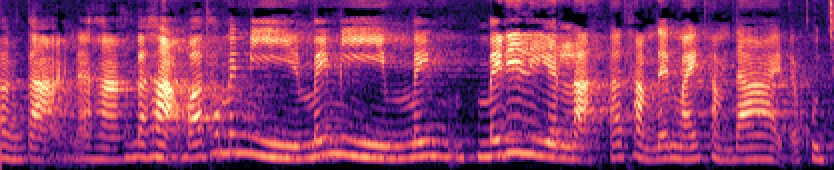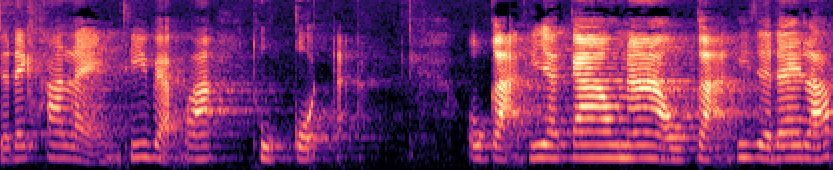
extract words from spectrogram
ต่างๆนะคะแต่ถามว่าถ้าไม่มีไม่มีไม่ไม่ได้เรียนล่ะ ถ้าทำได้ไหมทำได้ แต่คุณจะได้ค่าแรงที่แบบว่าถูกกดอะโอกาสที่จะก้าวหน้า โอกาสที่จะได้รับ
